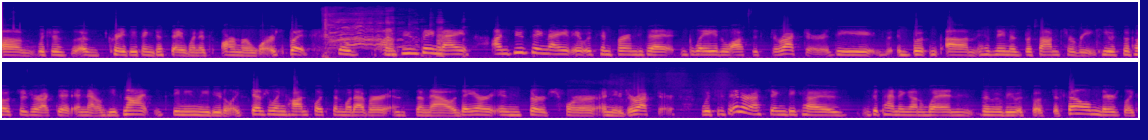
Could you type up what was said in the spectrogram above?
um, which is a crazy thing to say when it's Armor Wars. But so on Tuesday night, on Tuesday night, it was confirmed that Blade lost its director. The um, his name is Bassam Tariq. He was supposed to direct it, and now he's not, seemingly due to like scheduling conflicts and whatever. And so now they are in search for a new director, which is interesting because depending on when the movie was supposed to film, there's like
